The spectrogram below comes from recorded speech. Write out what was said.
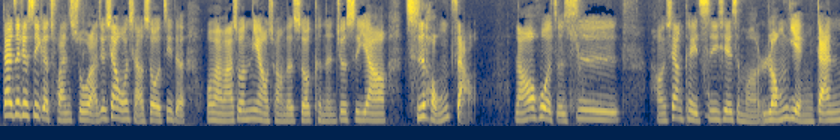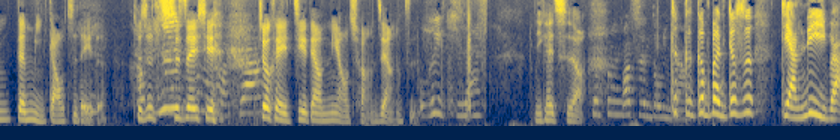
但这就是一个传说啦，就像我小时候，我记得我妈妈说尿床的时候，可能就是要吃红枣。然后或者是好像可以吃一些什么龙眼干跟米糕之类的，就是吃这些就可以戒掉尿床这样子。我可以吃啊，你可以吃啊。这个根本就是奖励吧？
